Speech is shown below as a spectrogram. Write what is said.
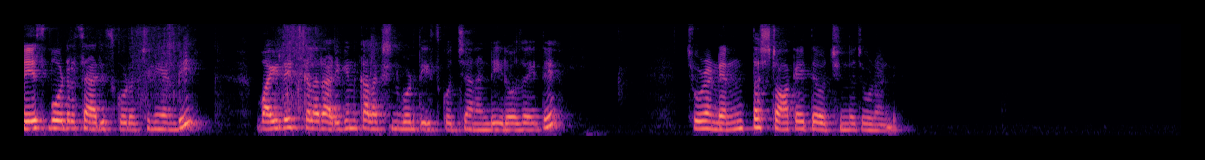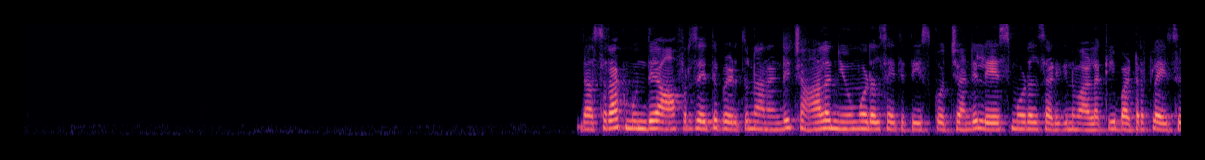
లేస్ బోర్డర్ శారీస్ కూడా వచ్చినాయండి. వైలెట్ కలర్ అడిగిన కలెక్షన్ కూడా తీసుకొచ్చానండి ఈరోజు అయితే చూడండి ఎంత స్టాక్ అయితే వచ్చిందో చూడండి. దసరాకు ముందే ఆఫర్స్ అయితే పెడుతున్నానండి. చాలా న్యూ మోడల్స్ అయితే తీసుకొచ్చండి. లేస్ మోడల్స్ అడిగిన వాళ్ళకి బటర్ఫ్లైస్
